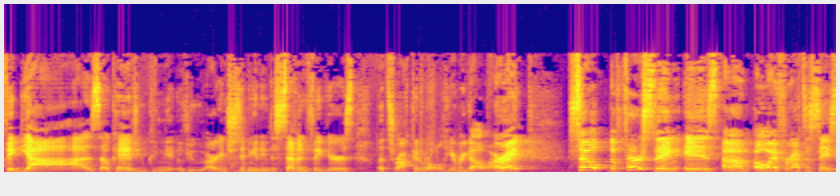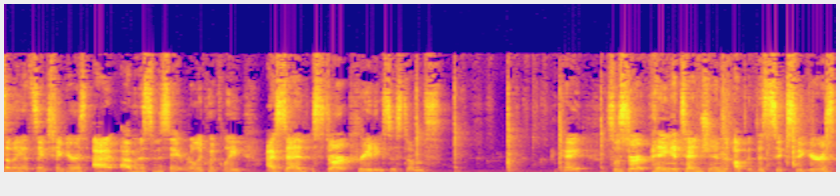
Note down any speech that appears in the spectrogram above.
figures. Okay. If you can, if you are interested in getting to seven figures, let's rock and roll. Here we go. All right. So the first thing is, um, oh, I forgot to say something at six figures. I, I'm just gonna say it really quickly. I said start creating systems. Okay, so start paying attention up at the six figures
